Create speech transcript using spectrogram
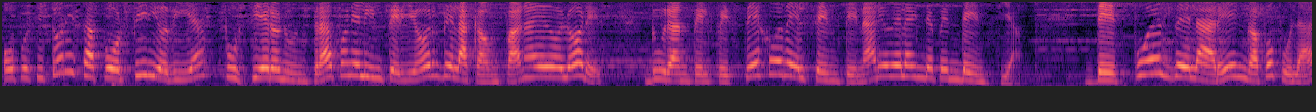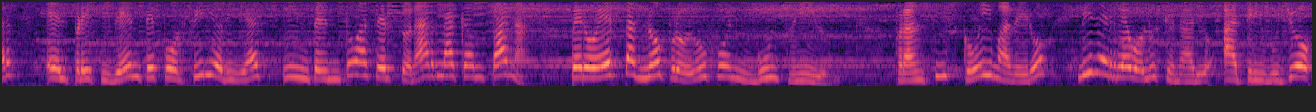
opositores a Porfirio Díaz pusieron un trapo en el interior de la campana de Dolores durante el festejo del centenario de la independencia. Después de la arenga popular, el presidente Porfirio Díaz intentó hacer sonar la campana, pero esta no produjo ningún sonido. Francisco y Madero líder revolucionario atribuyó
